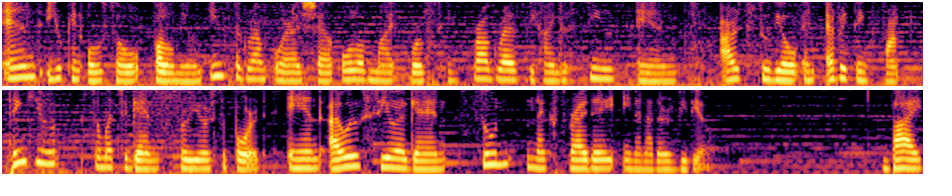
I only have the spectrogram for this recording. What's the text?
and you can also follow me on Instagram where I share all of my works in progress, behind the scenes and art studio and everything fun. Thank you so much again for your support and I will see you again soon next Friday in another video. Bye.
